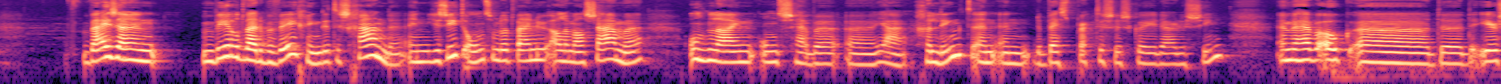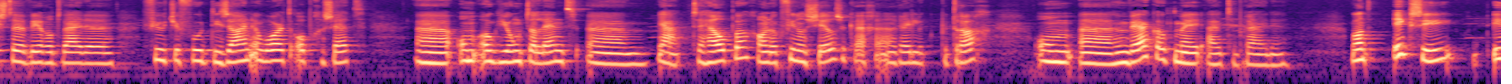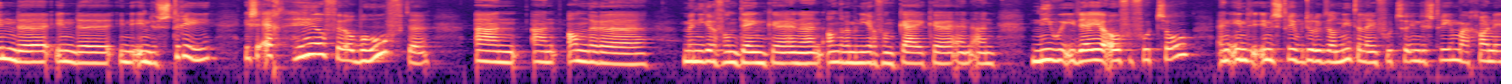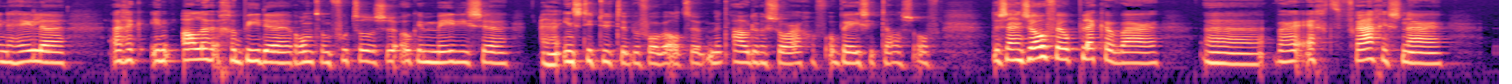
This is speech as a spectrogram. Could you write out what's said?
wij zijn een wereldwijde beweging. Dit is gaande. En je ziet ons, omdat wij nu allemaal samen online ons hebben uh, ja, gelinkt. En, en de best practices kun je daar dus zien. En we hebben ook uh, de, de eerste wereldwijde Future Food Design Award opgezet. Uh, om ook jong talent um, ja, te helpen. Gewoon ook financieel. Ze krijgen een redelijk bedrag om hun werk ook mee uit te breiden. Want ik zie in de, in de, in de industrie is echt heel veel behoefte aan, aan andere manieren van denken en aan andere manieren van kijken en aan nieuwe ideeën over voedsel. En in de industrie bedoel ik dan niet alleen voedselindustrie, maar gewoon in de hele, eigenlijk in alle gebieden rondom voedsel. Dus ook in medische uh, instituten bijvoorbeeld, uh, met ouderenzorg of obesitas. Of, er zijn zoveel plekken waar, uh, waar echt vraag is naar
